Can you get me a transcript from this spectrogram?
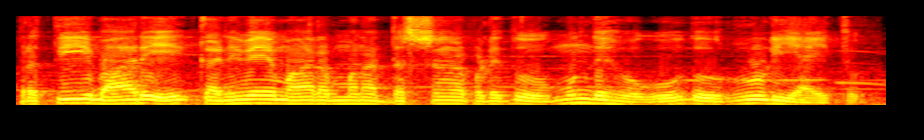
ಪ್ರತಿ ಬಾರಿ ಕಣಿವೆ ಮಾರಮ್ಮನ ದರ್ಶನ ಪಡೆದು ಮುಂದೆ ಹೋಗುವುದು ರೂಢಿಯಾಯಿತು.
